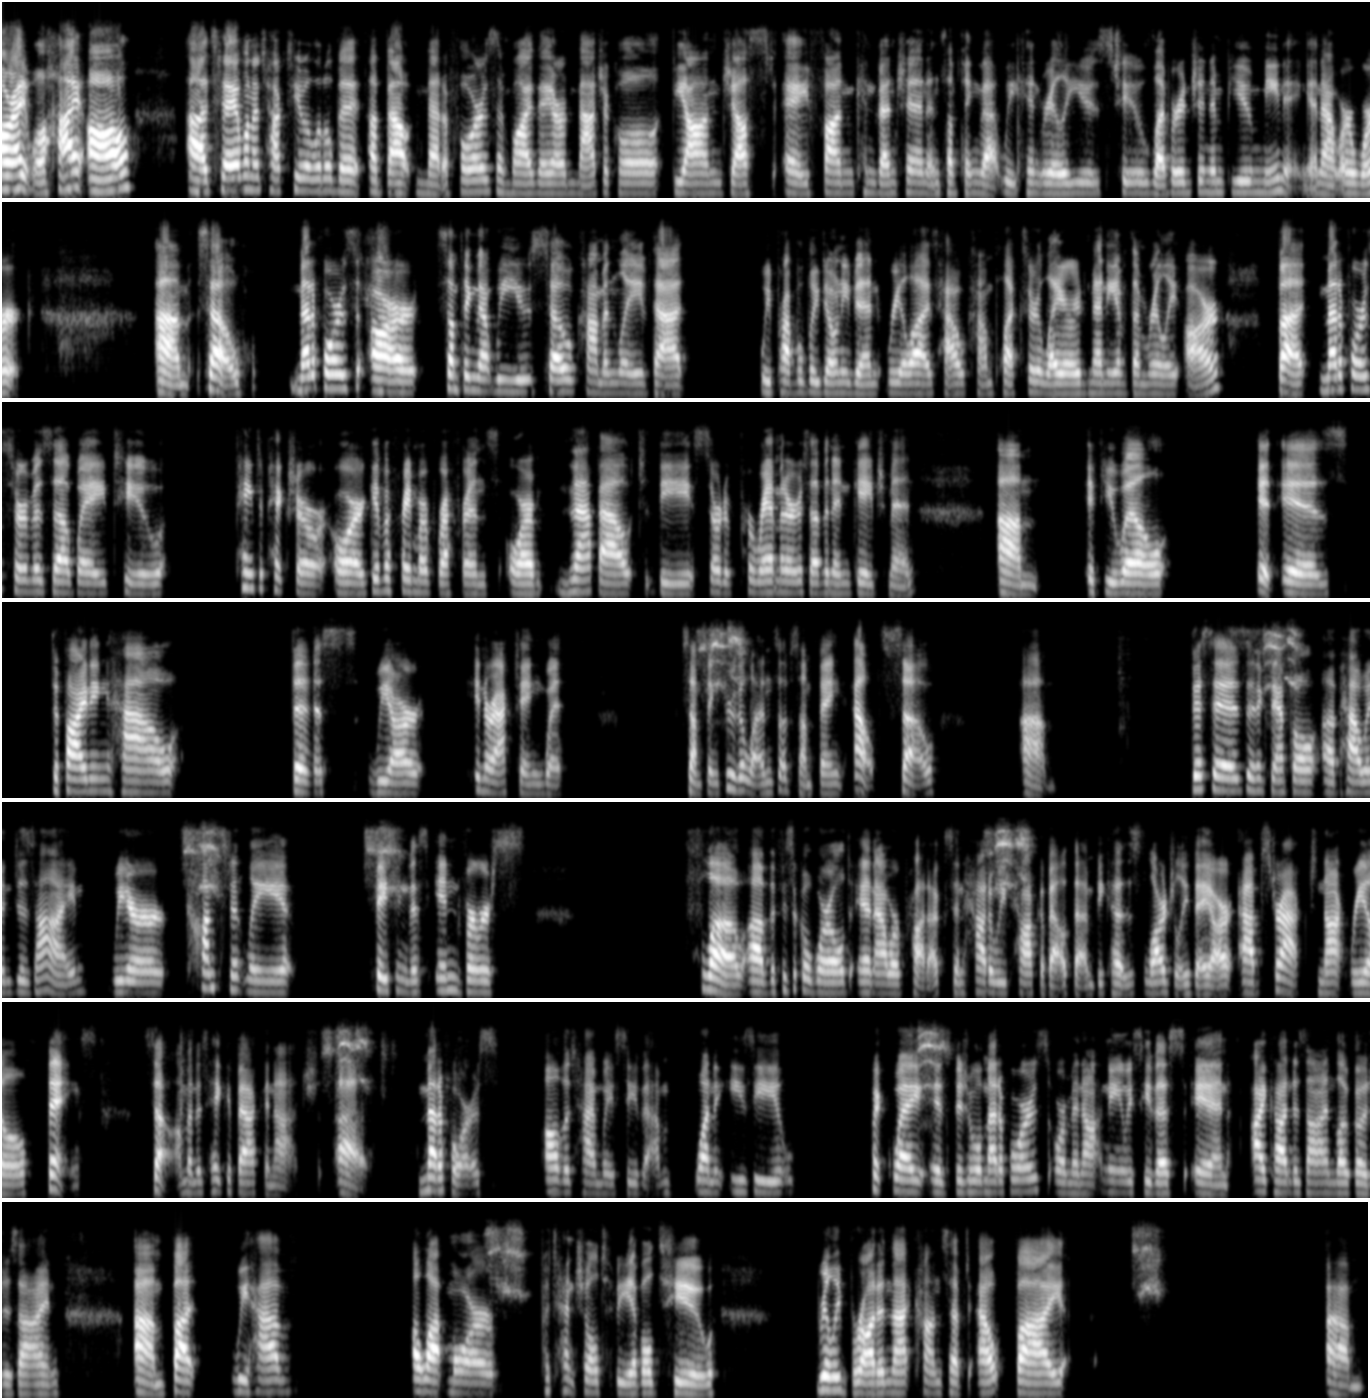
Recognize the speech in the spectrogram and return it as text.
All right, well, hi all. Uh, today I want to talk to you a little bit about metaphors and why they are magical beyond just a fun convention and something that we can really use to leverage and imbue meaning in our work. Um, so, metaphors are something that we use so commonly that we probably don't even realize how complex or layered many of them really are. But metaphors serve as a way to paint a picture or give a frame of reference or map out the sort of parameters of an engagement. Um, if you will, it is defining how this we are interacting with something through the lens of something else. So um, this is an example of how in design we are constantly facing this inverse flow of the physical world and our products and how do we talk about them? Because largely they are abstract not real things. So i'm going to take it back a notch. Uh, metaphors. All the time we see them. One easy quick way is visual metaphors or monotony. We see this in icon design logo design. Um, but we have a lot more potential to be able to really broaden that concept out by um,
